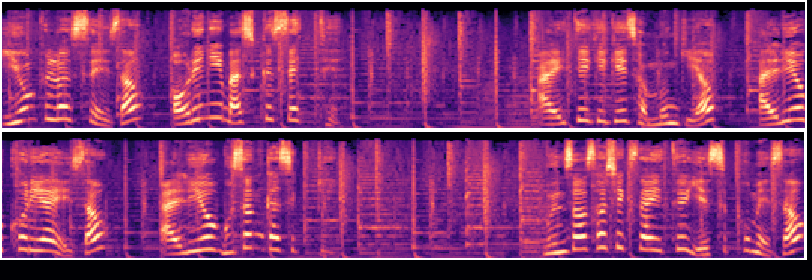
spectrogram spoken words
이온 플러스에서 어린이 마스크 세트. IT 기기 전문 기업 알리오 코리아에서 알리오 무선 가습기. 문서 서식 사이트 예스폼에서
